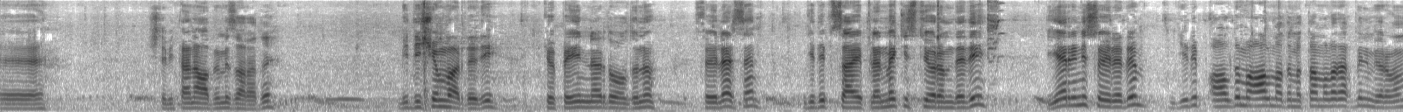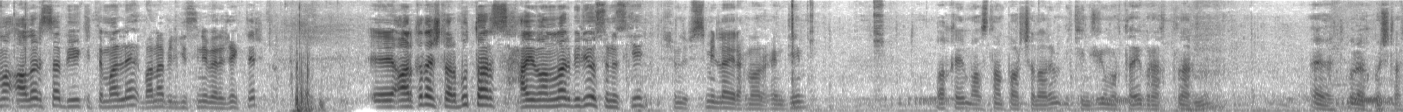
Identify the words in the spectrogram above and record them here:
E, işte bir tane abimiz aradı. Bir dişim var dedi. Köpeğin nerede olduğunu söylersen gidip sahiplenmek istiyorum dedi. Yerini söyledim. Gidip aldı mı almadı mı tam olarak bilmiyorum ama alırsa büyük ihtimalle bana bilgisini verecektir. Ee, arkadaşlar bu tarz hayvanlar biliyorsunuz ki şimdi Bismillahirrahmanirrahim diyeyim. Bakayım aslan parçalarım ikinci yumurtayı bıraktılar mı? Evet bırakmışlar.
